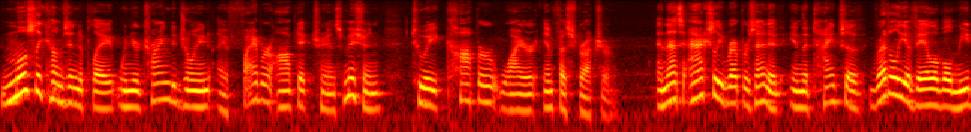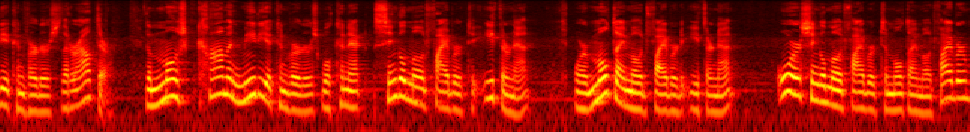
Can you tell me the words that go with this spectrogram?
mostly comes into play when you're trying to join a fiber optic transmission to a copper wire infrastructure. And that's actually represented in the types of readily available media converters that are out there. The most common media converters will connect single mode fiber to Ethernet, or multi mode fiber to Ethernet, or single mode fiber to multi mode fiber,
